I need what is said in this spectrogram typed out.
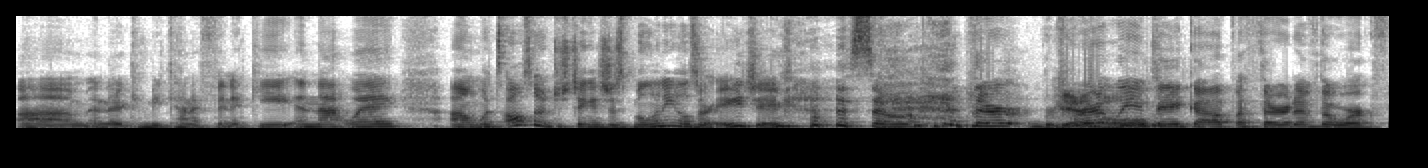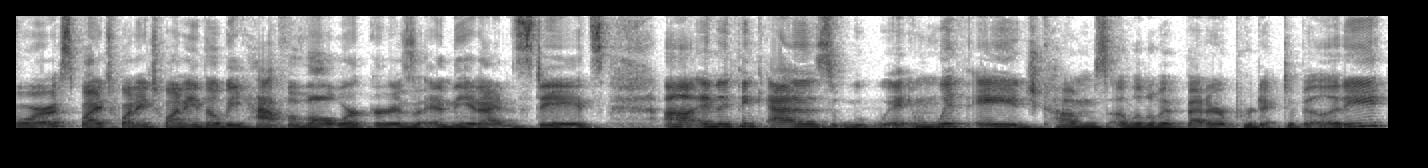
um, and they can be kind of finicky in that way. Um, what's also interesting is just millennials are aging, so they're currently old. make up a third of the workforce. By 2020, they'll be half of all workers in the United States, uh, and I think as w- with with age comes a little bit better predictability,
